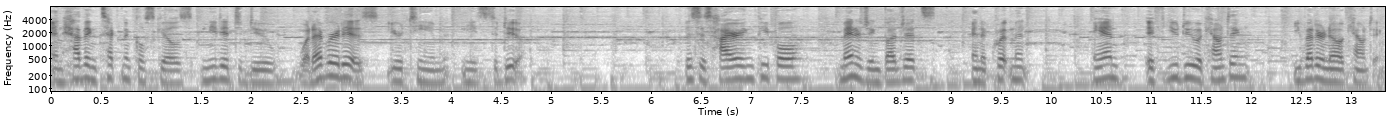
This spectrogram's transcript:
and having technical skills needed to do whatever it is your team needs to do. This is hiring people, managing budgets and equipment, and if you do accounting, you better know accounting.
